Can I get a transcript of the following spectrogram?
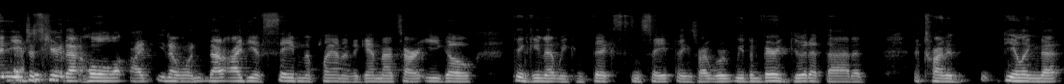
and, you just hear that whole, I, you know, when that idea of saving the planet again, that's our ego thinking that we can fix and save things, right? We're, we've been very good at that, at, at trying to feeling that,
